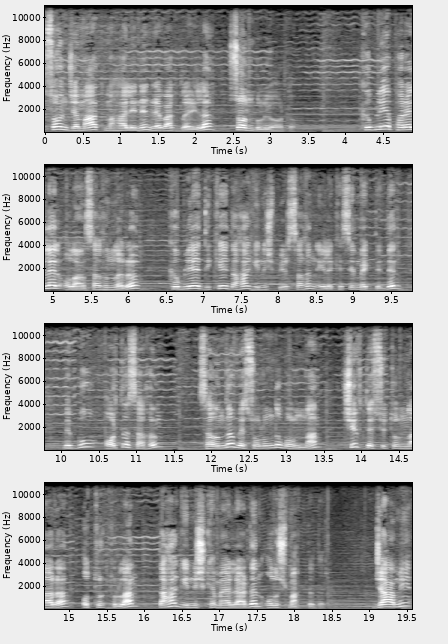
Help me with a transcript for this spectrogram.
son cemaat mahallenin revaklarıyla son buluyordu. Kıbleye paralel olan sahınları kıbleye dikey daha geniş bir sahın ile kesilmektedir ve bu orta sahın sağında ve solunda bulunan çifte sütunlara oturtulan daha geniş kemerlerden oluşmaktadır. Cami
